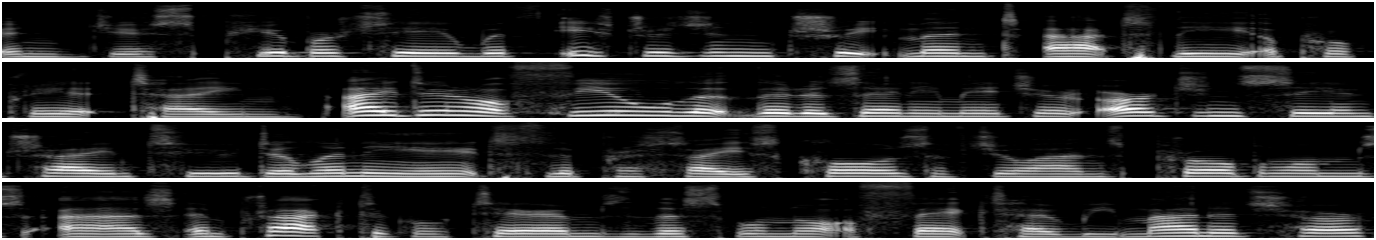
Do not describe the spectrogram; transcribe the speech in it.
induce puberty with estrogen treatment at the appropriate time. I do not feel that there is any major urgency in trying to delineate the precise cause of Joanne's problems, as in practical terms, this will not affect how we manage her,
